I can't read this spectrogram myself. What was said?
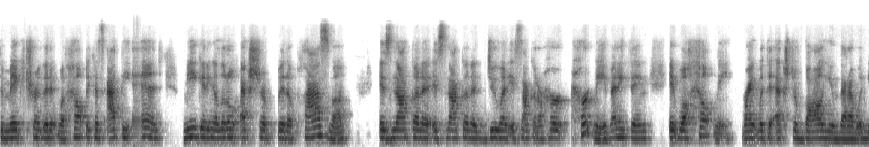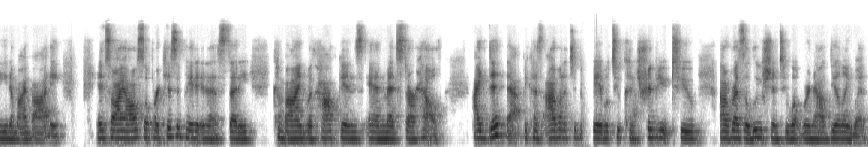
to make sure that it would help because at the end, me getting a little extra bit of plasma is not gonna it's not gonna do it it's not gonna hurt hurt me if anything it will help me right with the extra volume that i would need in my body and so i also participated in a study combined with hopkins and medstar health i did that because i wanted to be able to contribute to a resolution to what we're now dealing with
